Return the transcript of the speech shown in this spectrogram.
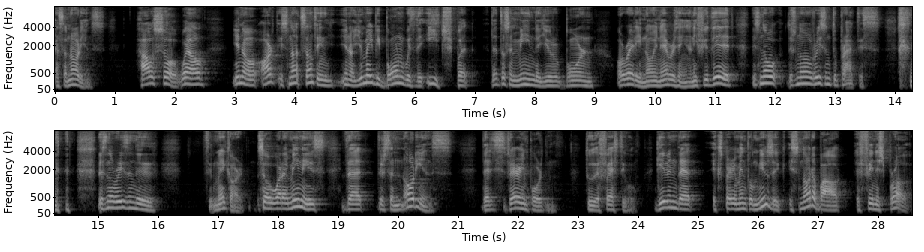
as an audience. How so? Well, you know, art is not something, you know, you may be born with the itch, but that doesn't mean that you're born already knowing everything. And if you did, there's no there's no reason to practice. there's no reason to to make art. So what I mean is that there's an audience that is very important to the festival, given that experimental music is not about a finished product.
